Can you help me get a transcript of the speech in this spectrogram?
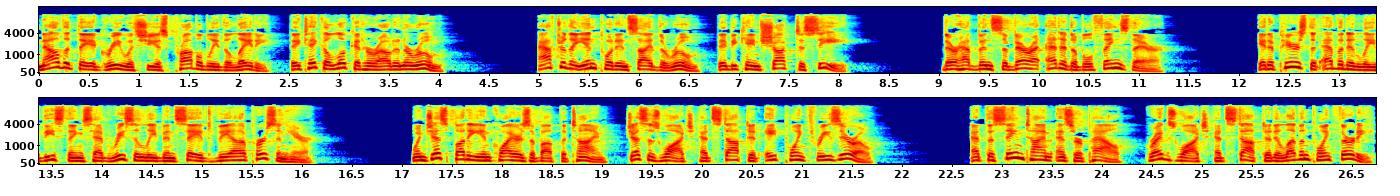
Now that they agree with she is probably the lady, they take a look at her out in a room. After they input inside the room, they became shocked to see. There have been severe editable things there. It appears that evidently these things had recently been saved via a person here. When Jess Buddy inquires about the time, Jess's watch had stopped at 8.30. At the same time as her pal, Greg's watch had stopped at 11.30.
